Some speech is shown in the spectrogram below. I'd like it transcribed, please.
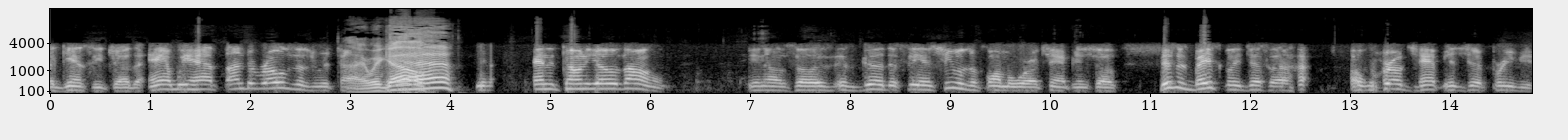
against each other, and we have Thunder Rosa's return. There we go. Yeah. You know, San Antonio's own. You know, so it's, it's good to see. And she was a former world champion. So this is basically just a a world championship preview.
